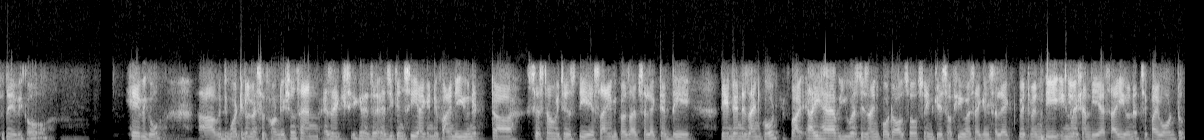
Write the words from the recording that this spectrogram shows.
So there we go. Here we go. Uh, with the vertical vessel foundations. And as, I, as, as you can see, I can define the unit uh, system, which is the SI, because I've selected the, the Indian design code. If I, I have US design code also, so in case of US, I can select between the English and the SI units if I want to.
